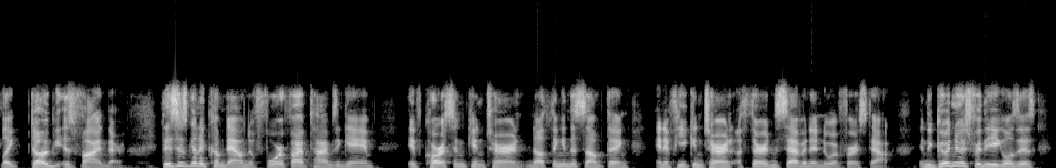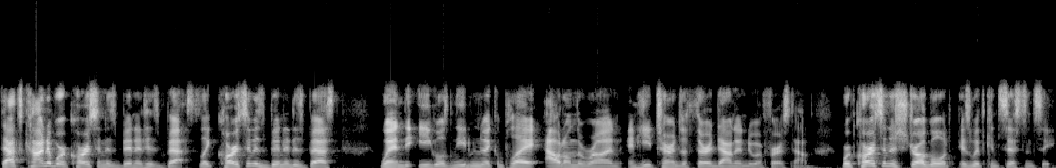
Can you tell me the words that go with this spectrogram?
Like, Doug is fine there. This is going to come down to four or five times a game if Carson can turn nothing into something and if he can turn a third and seven into a first down. And the good news for the Eagles is that's kind of where Carson has been at his best. Like, Carson has been at his best when the Eagles need him to make a play out on the run and he turns a third down into a first down. Where Carson has struggled is with consistency.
